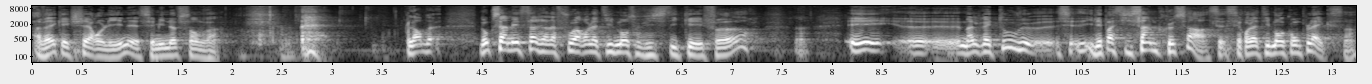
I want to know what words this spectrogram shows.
avec Excheroline, et c'est 1920. Alors, donc c'est un message à la fois relativement sophistiqué et fort, et euh, malgré tout, il n'est pas si simple que ça. C'est relativement complexe. Hein.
